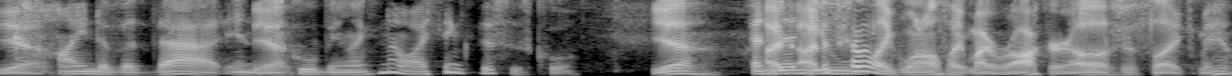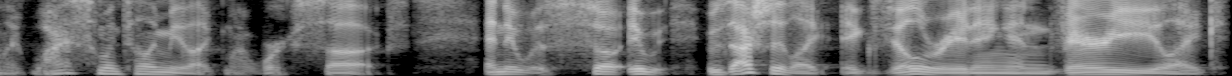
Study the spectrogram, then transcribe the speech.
yeah, kind of a that in Yeah. school, being like, no, I think this is cool. yeah. And I, I just kind of like went off like my rocker. I was just like, man, like why is someone telling me like my work sucks? And it was so it, it was actually like exhilarating and very like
